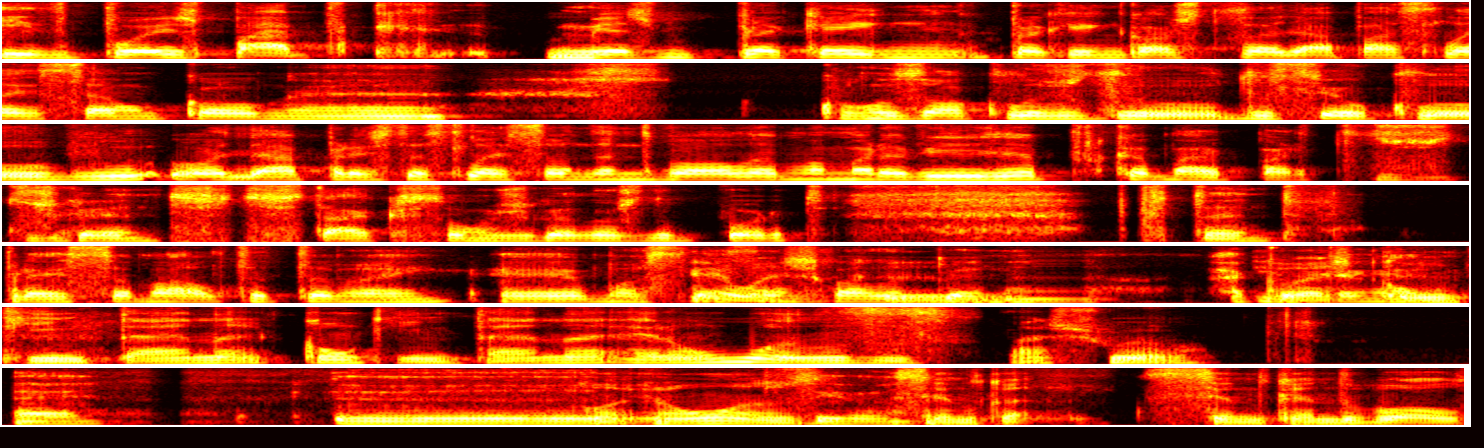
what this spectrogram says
e depois, pá, porque mesmo para quem, para quem gosta de olhar para a seleção com, eh, com os óculos do, do seu clube, olhar para esta seleção de handball é uma maravilha, porque a maior parte dos, dos grandes destaques são os jogadores do Porto. Portanto, para essa malta também é uma seleção que vale a pena. Eu acho que com Quintana, com Quintana eram 11, acho eu. É. Eh, Eram 11. possível. Sendo que, sendo que handball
